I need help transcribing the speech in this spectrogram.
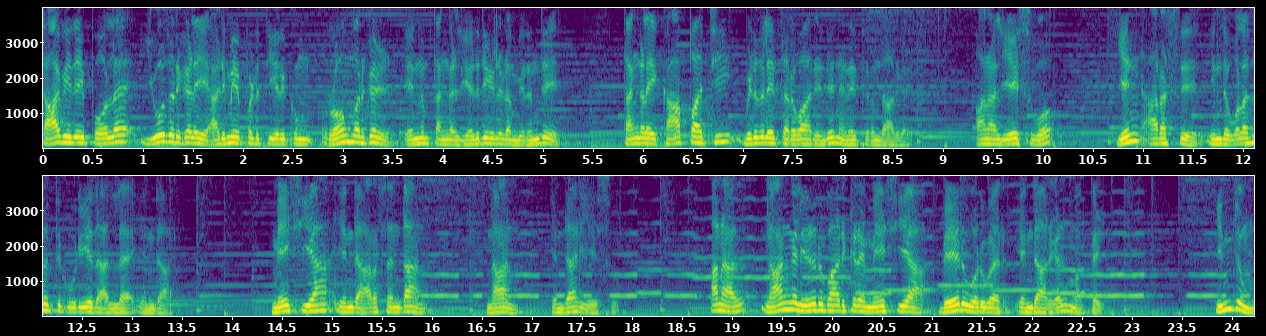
தாவிதைப் போல யூதர்களை அடிமைப்படுத்தி இருக்கும் ரோமர்கள் என்னும் தங்கள் எதிரிகளிடம் இருந்து தங்களை காப்பாற்றி விடுதலை தருவார் என்று நினைத்திருந்தார்கள். ஆனால் இயேசுவோ என் அரசு இந்த உலகத்துக்கு உரியது அல்ல என்றார். மேசியா என்ற அரசன்தான் நான் என்றார் இயேசு. ஆனால் நாங்கள் எதிர்பார்க்கிற மேசியா வேறு ஒருவர் என்றார்கள் மக்கள். இன்றும்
